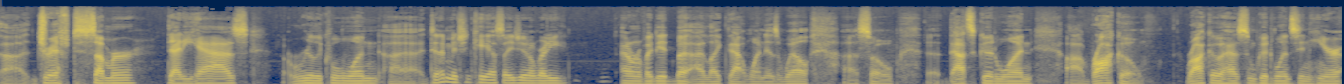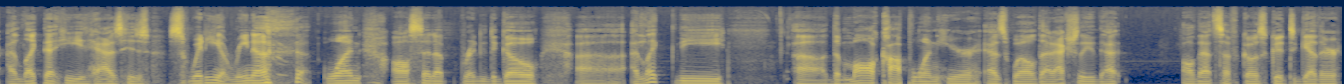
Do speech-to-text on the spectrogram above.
uh, drift summer that he has. A really cool one. Uh, did I mention Chaos Agent already? I don't know if I did, but I like that one as well. Uh, so uh, that's a good one. Rocco. Rocco has some good ones in here. I like that he has his sweaty arena one all set up, ready to go. I like the uh, the mall cop one here as well. That actually that all that stuff goes good together.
